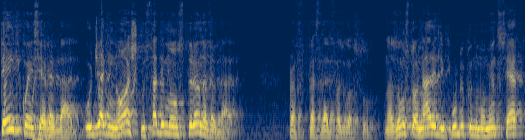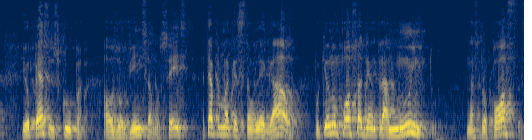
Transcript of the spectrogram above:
tem que conhecer a verdade. O diagnóstico está demonstrando a verdade para a cidade de Foz do Iguaçu. Nós vamos tornar ele público no momento certo. E eu peço desculpa aos ouvintes, a vocês, até por uma questão legal, porque eu não posso adentrar muito nas propostas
